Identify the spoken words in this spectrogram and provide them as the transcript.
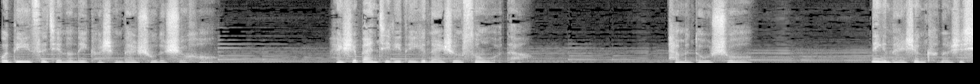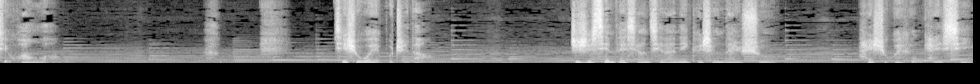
我第一次见到那棵圣诞树的时候，还是班级里的一个男生送我的。他们都说，那个男生可能是喜欢我。其实我也不知道，只是现在想起来那棵圣诞树，还是会很开心。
